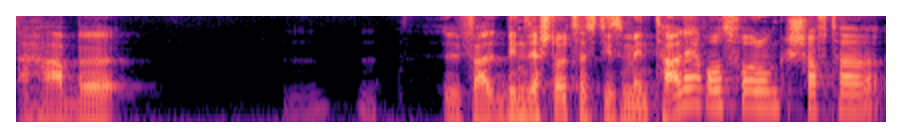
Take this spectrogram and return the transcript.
habe war, bin sehr stolz, dass ich diese mentale Herausforderung geschafft habe.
